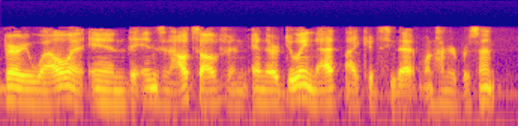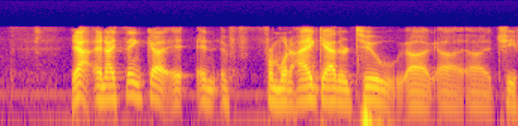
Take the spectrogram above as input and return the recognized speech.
very well and, and the ins and outs of, and and they're doing that. I could see that 100%. Yeah, and I think, uh, and from what I gathered too, uh, uh, uh, Chief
